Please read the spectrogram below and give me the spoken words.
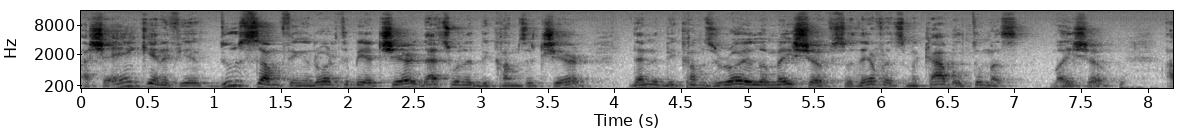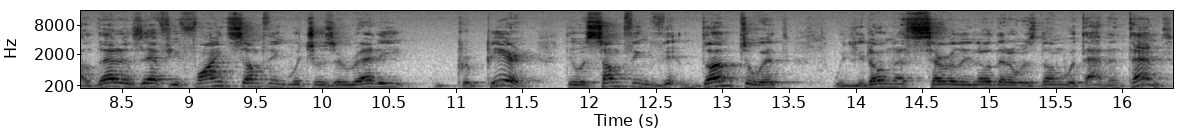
Masha'enkin, if you do something in order to be a chair, that's when it becomes a chair. Then it becomes royal meshav. So therefore, it's makabel tumas meshav. Al if you find something which was already prepared, there was something done to it, which you don't necessarily know that it was done with that intent,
